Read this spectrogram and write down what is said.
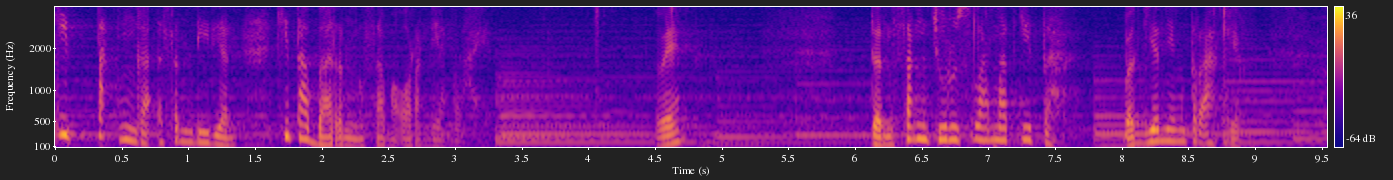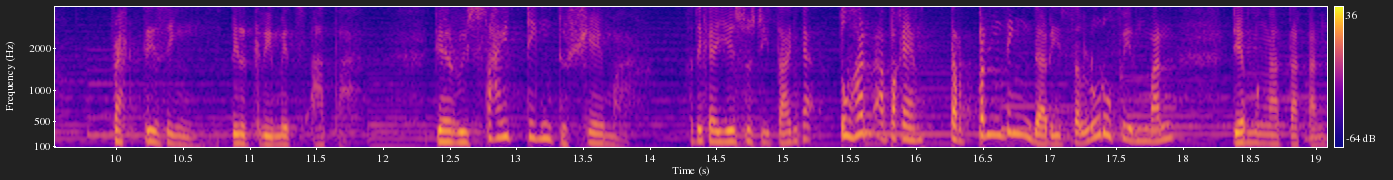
kita nggak sendirian, kita bareng sama orang yang lain. Amen. Dan sang juru selamat kita, bagian yang terakhir, practicing pilgrimage apa? Dia reciting to Shema. Ketika Yesus ditanya, Tuhan apakah yang terpenting dari seluruh firman? Dia mengatakan,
